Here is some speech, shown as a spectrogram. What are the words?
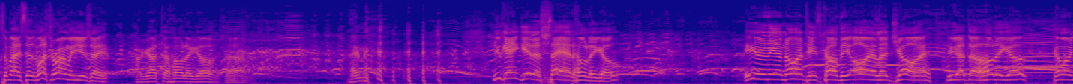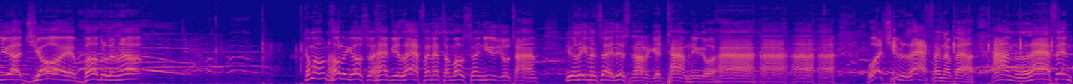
Somebody says, What's wrong with you? Say, I got the Holy Ghost. Uh, amen. you can't get a sad Holy Ghost. Even the anointing's called the oil of joy. You got the Holy Ghost. Come on, you got joy bubbling up. Come on, Holy Ghost will have you laughing at the most unusual time. You'll even say, This is not a good time. And you go, Ha, ha, ha, ha. What you laughing about? I'm laughing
